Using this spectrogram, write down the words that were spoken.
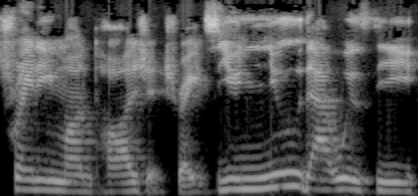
training montage ish, right? So you knew that was the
